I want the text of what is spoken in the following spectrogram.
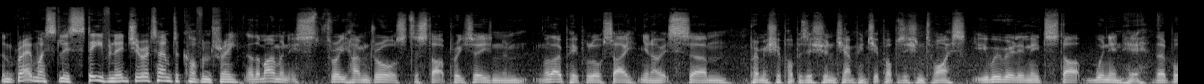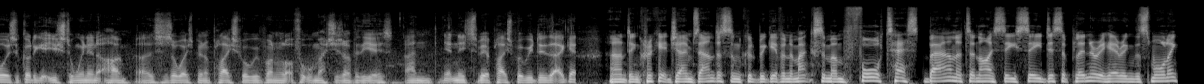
and Graham Westley's Stevenage are at home to Coventry. At the moment, it's three home draws to start pre-season, and although people will say, you know, it's um, Premiership opposition, Championship opposition twice, we really need to start winning here. The boys have got to get used to winning at home. Uh, this has always been a place where we've won a lot of football matches over the years, and it needs to be a place where we do that again. And in cricket, James Anderson could be given a maximum four test ban at an ICC disciplinary hearing this morning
